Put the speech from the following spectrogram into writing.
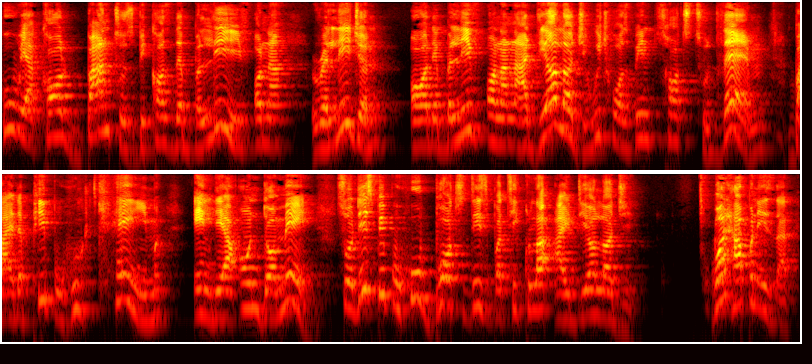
who we are called Bantus because they believe on a religion or they believe on an ideology which was being taught to them by the people who came in their own domain. So these people who bought this particular ideology, what happened is that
